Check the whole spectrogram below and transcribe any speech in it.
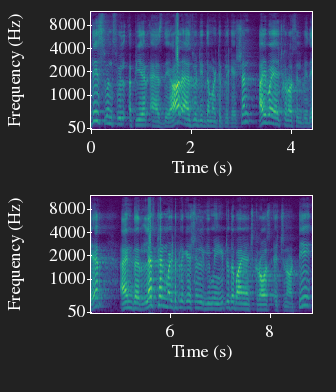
these ones will appear as they are as we did the multiplication. I by h cross will be there. And the left hand multiplication will give me e to the by h cross h naught t.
